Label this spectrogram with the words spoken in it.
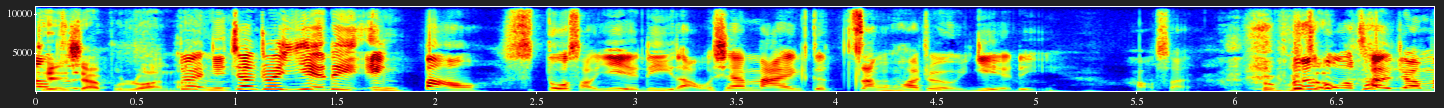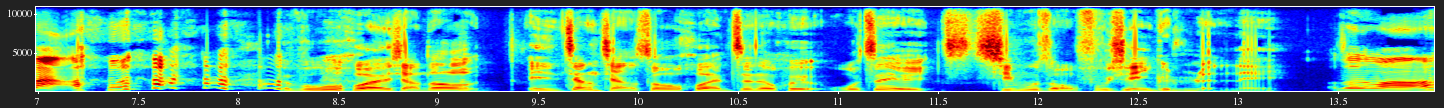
天下不乱啊。对，你这样就会业力引爆，是多少业力啦？我现在骂一个脏话就有业力。好算了 我差点就要骂了。不过忽然想到，诶你这样讲的时候，忽然真的会，我真的有心目中浮现一个人嘞。真的吗？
